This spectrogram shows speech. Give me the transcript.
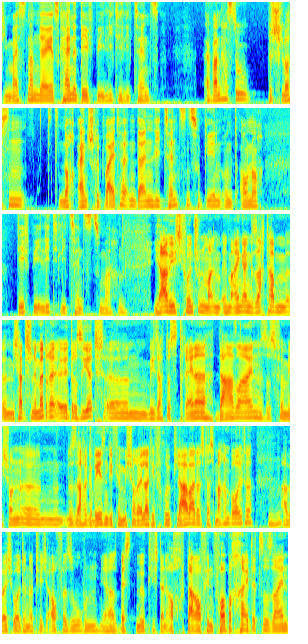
die meisten haben ja jetzt keine DFB-Elite-Lizenz. Äh, wann hast du beschlossen, noch einen Schritt weiter in deinen Lizenzen zu gehen und auch noch DFB-Elite-Lizenz zu machen? Ja, wie ich vorhin schon im Eingang gesagt habe, ähm, mich hat es schon immer äh, interessiert. Ähm, wie gesagt, das Trainer-Dasein, das ist für mich schon äh, eine Sache gewesen, die für mich schon relativ früh klar war, dass ich das machen wollte. Mhm. Aber ich wollte natürlich auch versuchen, ja, bestmöglich dann auch daraufhin vorbereitet zu sein.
